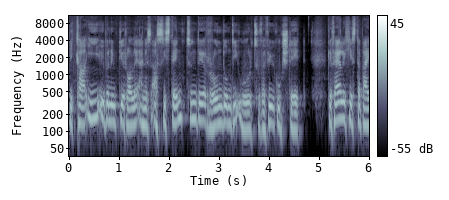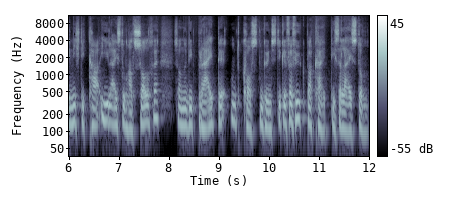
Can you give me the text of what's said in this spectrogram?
Die KI übernimmt die Rolle eines Assistenten, der rund um die Uhr zur Verfügung steht. Gefährlich ist dabei nicht die KI-Leistung als solche, sondern die breite und kostengünstige Verfügbarkeit dieser Leistung.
